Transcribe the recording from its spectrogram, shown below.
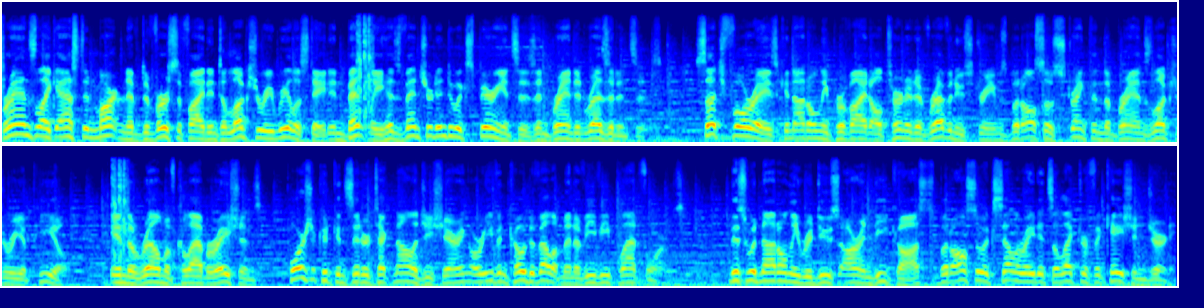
Brands like Aston Martin have diversified into luxury real estate and Bentley has ventured into experiences and branded residences. Such forays can not only provide alternative revenue streams but also strengthen the brand's luxury appeal. In the realm of collaborations, Porsche could consider technology sharing or even co-development of EV platforms. This would not only reduce R&D costs but also accelerate its electrification journey.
